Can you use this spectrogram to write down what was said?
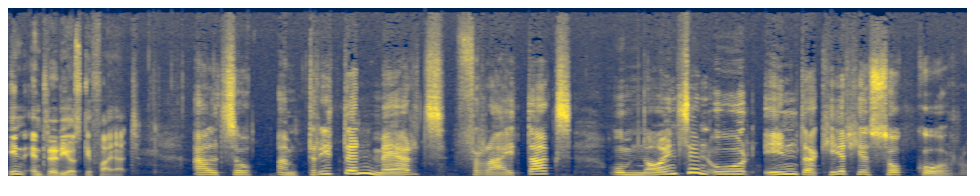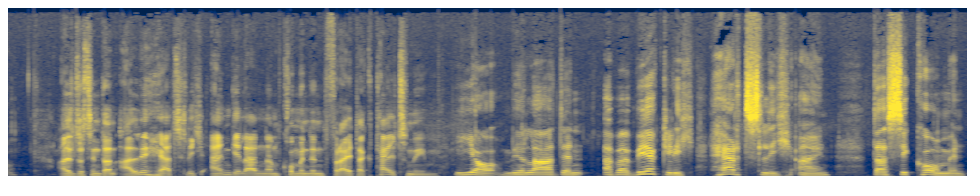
in Entre Rios gefeiert? Also am 3. März freitags um 19 Uhr in der Kirche Socorro. Also sind dann alle herzlich eingeladen, am kommenden Freitag teilzunehmen. Ja, wir laden aber wirklich herzlich ein, dass Sie kommen.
